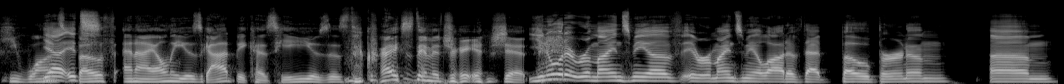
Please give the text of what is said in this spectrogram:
He wants Yeah, both, and I only use God because he uses the Christ imagery and shit. You know what it reminds me of? It reminds me a lot of that Bo Burnham um,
